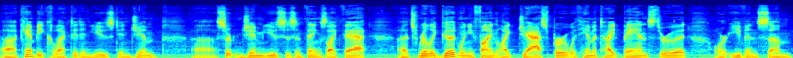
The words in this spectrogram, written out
uh, can be collected and used in gym, uh, certain gym uses and things like that. Uh, it's really good when you find like jasper with hematite bands through it, or even some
